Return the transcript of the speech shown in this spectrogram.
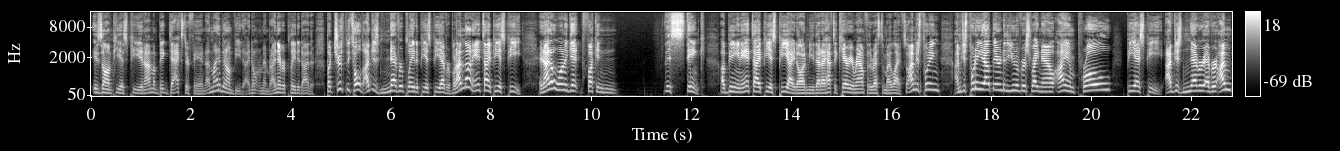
is on PSP, and I'm a big Daxter fan. I might have been on Vita. I don't remember. I never played it either. But truth be told, I've just never played a PSP ever. But I'm not anti PSP, and I don't want to get fucking this stink of being an anti PSPite on me that I have to carry around for the rest of my life. So I'm just putting I'm just putting it out there into the universe right now. I am pro PSP. I've just never ever. I'm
